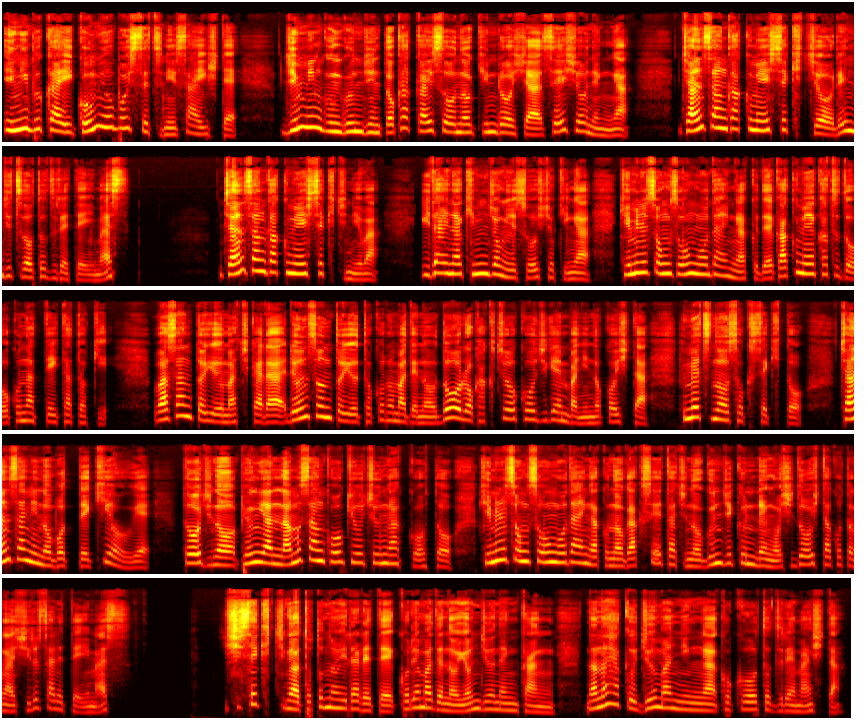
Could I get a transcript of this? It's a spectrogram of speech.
意義深い工業母施設に際して、人民軍軍人と各階層の勤労者、青少年が、チャンサン革命史跡地を連日訪れています。チャンサン革命史跡地には、偉大な金正日総書記が、キミルソン総合大学で革命活動を行っていた時、和山という町からリョンソンというところまでの道路拡張工事現場に残した不滅の足跡と、チャンサンに登って木を植え、当時の平壌ナムサン高級中学校と、キミルソン総合大学の学生たちの軍事訓練を指導したことが記されています。史跡地が整えられてこれまでの40年間、710万人がここを訪れました。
